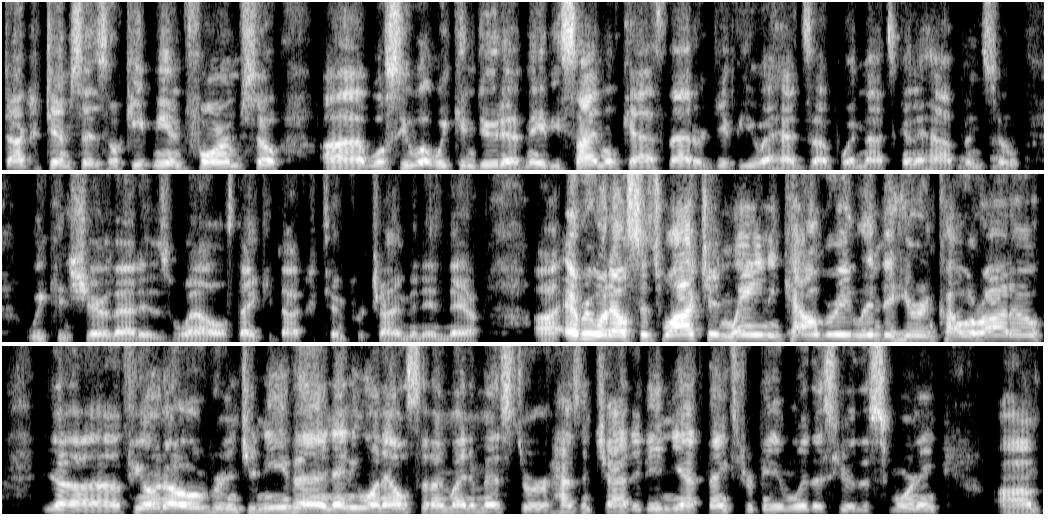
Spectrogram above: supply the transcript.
Dr. Tim says he'll keep me informed, so uh, we'll see what we can do to maybe simulcast that or give you a heads up when that's going to happen. So we can share that as well. Thank you, Dr. Tim, for chiming in there. Uh, everyone else that's watching, Wayne in Calgary, Linda here in Colorado, uh, Fiona over in Geneva, and anyone else that I might have missed or hasn't chatted in yet, thanks for being with us here this morning. Um,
